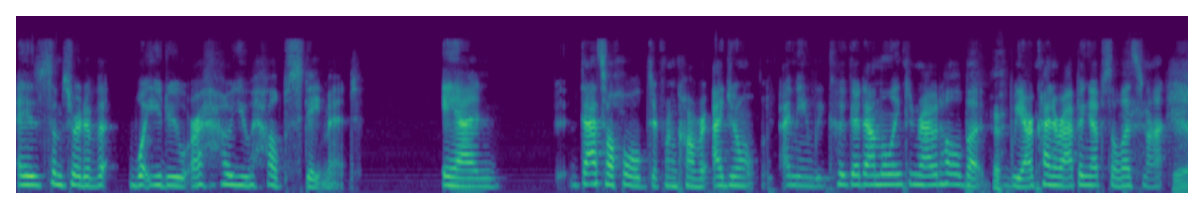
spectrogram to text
is some sort of what you do or how you help statement. And that's a whole different conversation. I don't, I mean, we could go down the LinkedIn rabbit hole, but we are kind of wrapping up, so let's not. Yeah.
